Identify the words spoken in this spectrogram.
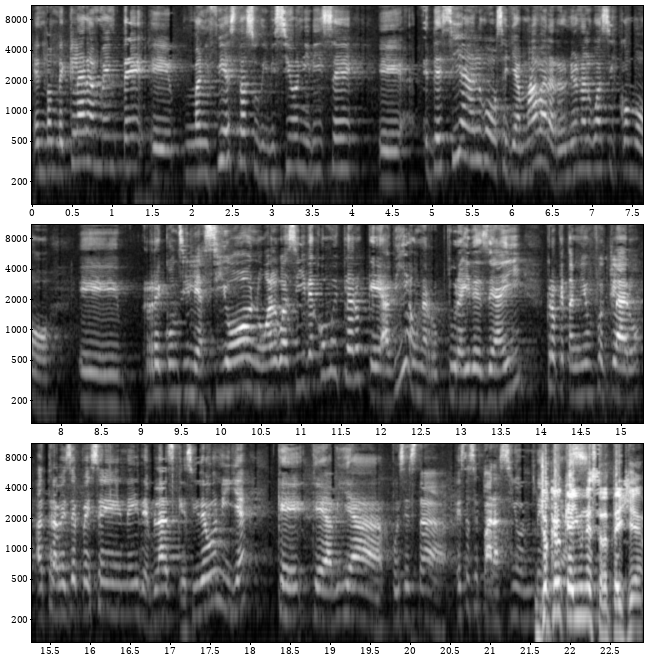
en donde claramente eh, manifiesta su división y dice eh, decía algo, se llamaba la reunión algo así como eh, reconciliación o algo así, dejó muy claro que había una ruptura y desde ahí creo que también fue claro a través de PCN y de Blasquez y de Bonilla que, que, había pues esta, esta separación. Yo creo que hay una estrategia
